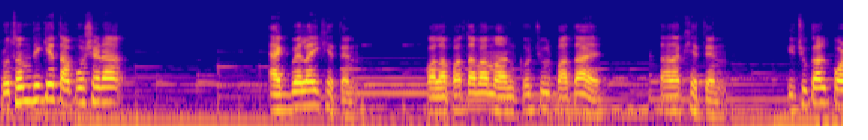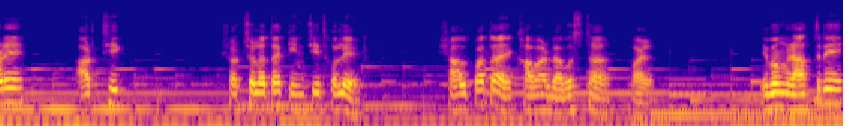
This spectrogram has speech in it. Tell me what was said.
প্রথম দিকে তাপসেরা একবেলাই খেতেন। কলাপাতা বা মানকচুর পাতায় তারা খেতেন। কিছুকাল পরে আর্থিক সচ্ছলতা কিঞ্চিত হলে শালপাতায় খাবার ব্যবস্থা হয় এবং রাত্রে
